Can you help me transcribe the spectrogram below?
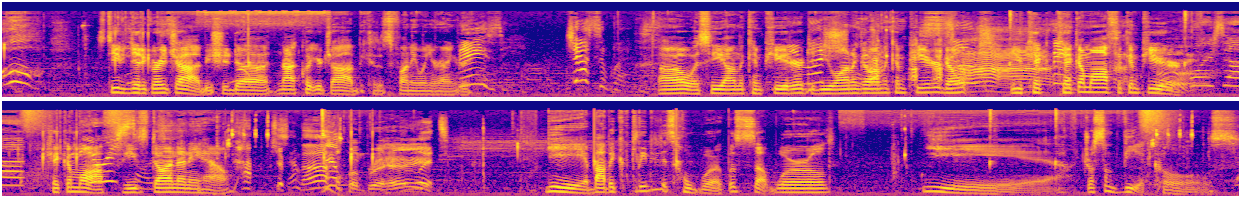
Oh. Steve, you did a great job. You should uh, not quit your job because it's funny when you're angry. Oh, was he on the computer? Did you want to go on the computer? Don't you kick kick him off the computer. Kick him off. He's done anyhow. Yeah, Bobby completed his homework. What's up, world? Yeah, draw some vehicles.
